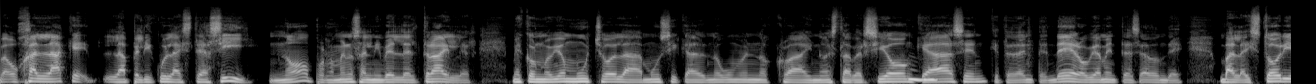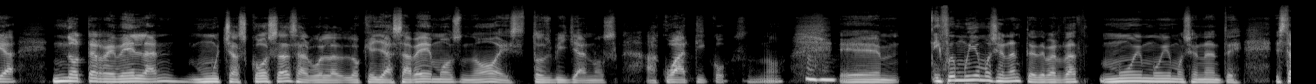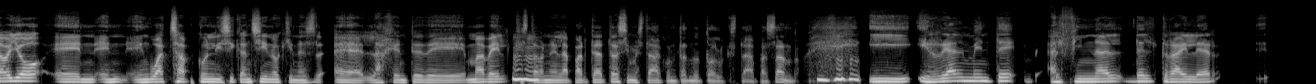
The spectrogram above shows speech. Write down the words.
ojalá que la película esté así, ¿no? Por lo menos al nivel del tráiler. Me conmovió mucho la música de No Woman No Cry, ¿no? Esta versión que hacen, que te da a entender, obviamente, hacia dónde va la historia. No te revelan muchas cosas, salvo lo que ya sabemos, ¿no? Estos villanos acuáticos, ¿no? Eh, y fue muy emocionante, de verdad, muy, muy emocionante. Estaba yo en, en- en WhatsApp con Lizzie Cancino, quien es eh, la gente de Mabel, que estaban en la parte de atrás y me estaba contando todo lo que estaba pasando. Y, y realmente al final del tráiler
